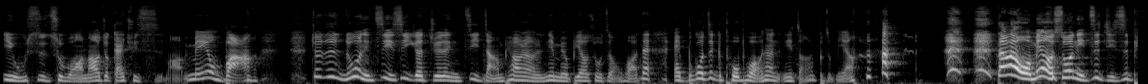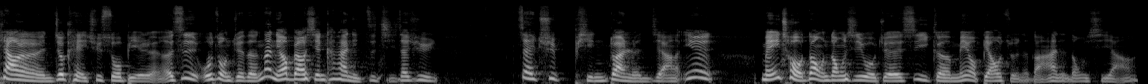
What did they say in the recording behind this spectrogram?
一无是处啊，然后就该去死嘛？没有吧？就是如果你自己是一个觉得你自己长得漂亮的人，你也没有必要说这种话。但哎，不过这个婆婆好像也长得不怎么样。当然我没有说你自己是漂亮的人，你就可以去说别人，而是我总觉得，那你要不要先看看你自己，再去再去评断人家？因为美丑这种东西，我觉得是一个没有标准的答案的东西啊。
